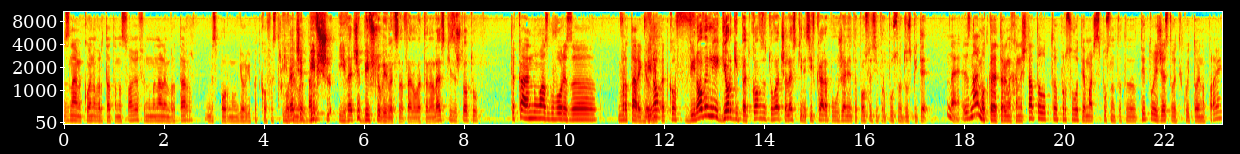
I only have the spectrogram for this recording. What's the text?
Знаеме кой е на вратата на Славия. Феноменален вратар. Безспорно Георги Петков е страхотен и вече вратар. Бивш, и вече бивш любимец на феновете на Левски, защото... Така е, но аз говоря за вратаря Георги Вино... Петков. Виновен ли е Георги Петков за това, че Левски не си вкара положенията, после си пропусна Дуспите? Не, знаем откъде тръгнаха нещата от прословутия матч с пуснатата титла и жестовете, които той направи.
